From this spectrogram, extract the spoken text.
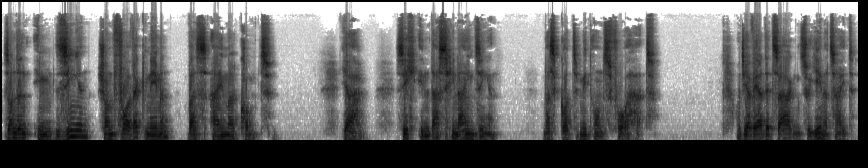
sondern im Singen schon vorwegnehmen, was einmal kommt. Ja, sich in das hineinsingen, was Gott mit uns vorhat. Und ihr werdet sagen zu jener Zeit,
